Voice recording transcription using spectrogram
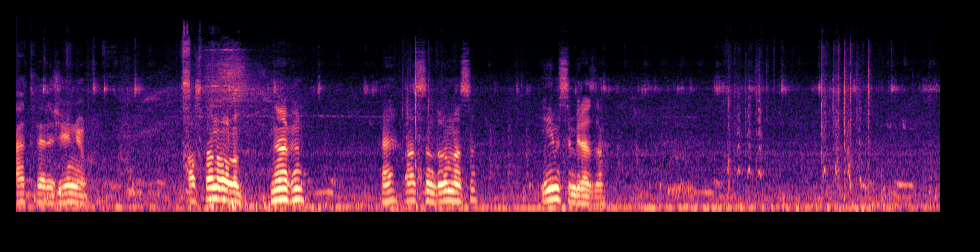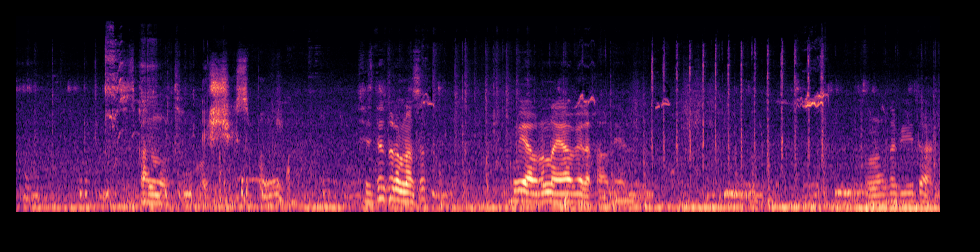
rahat vereceğin yok. Aslan oğlum ne yapıyorsun? He? Nasılsın? Durum nasıl? İyi misin birazdan? Kan oldu. Eşek sıpalar. Sizde durum nasıl? Bu yavrunun ayağı böyle kaldı ya. Onlar da büyüdü artık.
